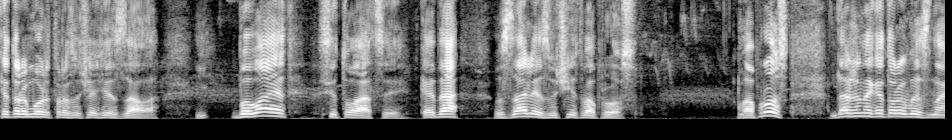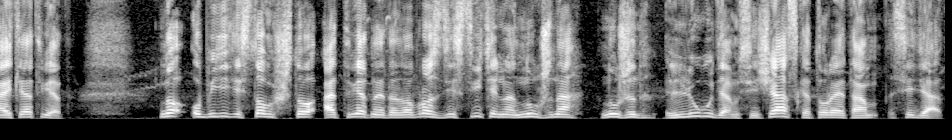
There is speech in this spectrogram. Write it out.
который может прозвучать из зала. Бывают ситуации, когда в зале звучит вопрос. Вопрос, даже на который вы знаете ответ. Но убедитесь в том, что ответ на этот вопрос действительно нужно, нужен людям сейчас, которые там сидят.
